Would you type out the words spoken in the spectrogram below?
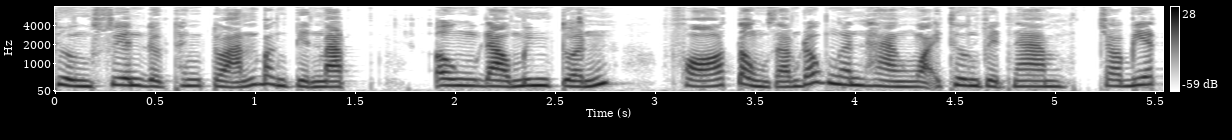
thường xuyên được thanh toán bằng tiền mặt. Ông Đào Minh Tuấn, Phó Tổng Giám đốc Ngân hàng Ngoại thương Việt Nam cho biết.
